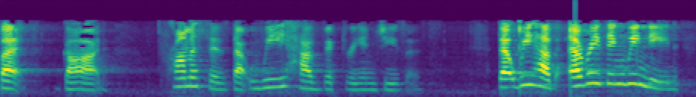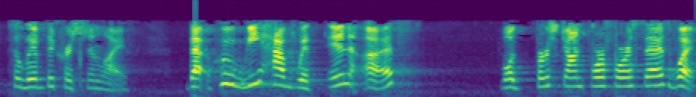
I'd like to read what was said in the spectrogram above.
But God promises that we have victory in Jesus, that we have everything we need to live the Christian life, that who we have within us, well, 1 John 4 4 says, what?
